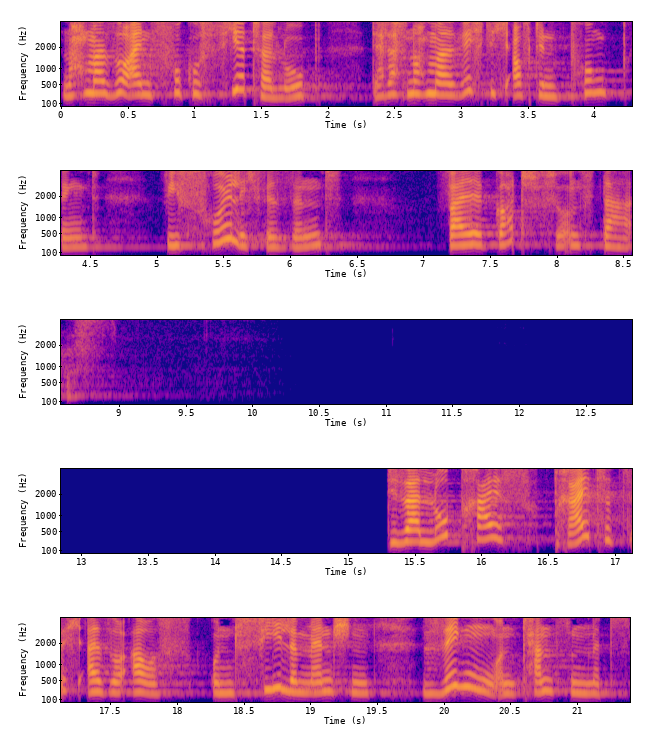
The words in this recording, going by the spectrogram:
nochmal so ein fokussierter Lob, der das nochmal richtig auf den Punkt bringt, wie fröhlich wir sind, weil Gott für uns da ist. Dieser Lobpreis breitet sich also aus und viele Menschen singen und tanzen mit.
